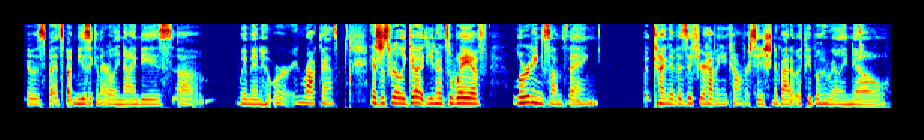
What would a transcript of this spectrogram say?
it was it's about music in the early '90s, uh, women who were in rock bands. It's just really good. You know, it's a way of learning something, but kind of as if you're having a conversation about it with people who really know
